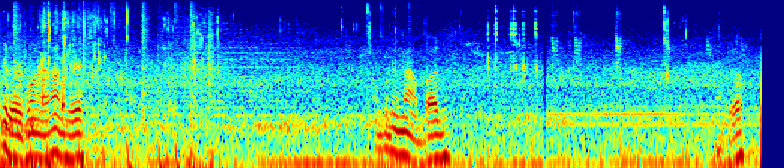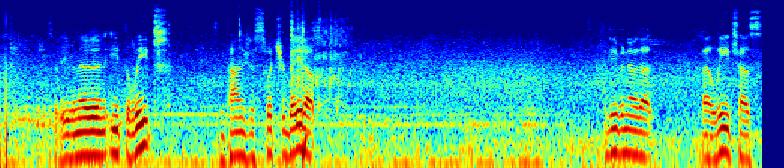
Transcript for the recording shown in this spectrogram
Figured there was one around here. Open your mouth, bud. There go. So even though they didn't eat the leech, sometimes just switch your bait up. But even though that, that leech has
